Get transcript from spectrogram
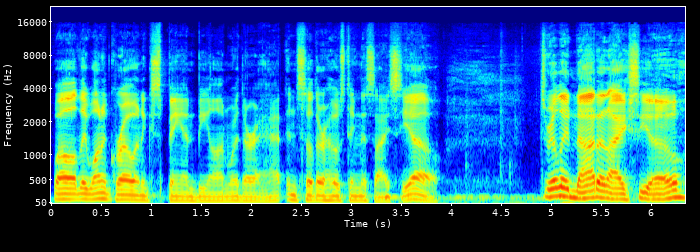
Well, they want to grow and expand beyond where they're at, and so they're hosting this ICO. It's really not an ICO.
